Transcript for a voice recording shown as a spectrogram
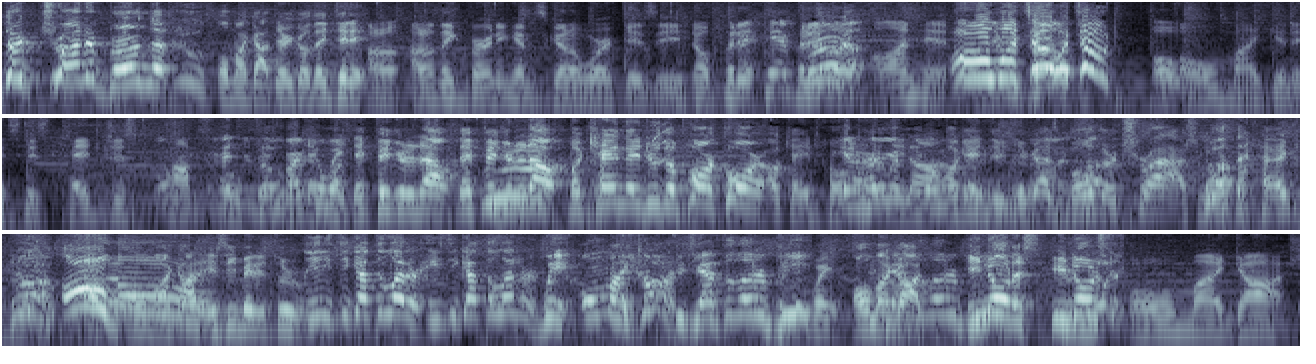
They're trying to burn the. Oh my god, there you go. They did it. I don't, I don't think burning him's gonna work, Izzy. No, put it, can't put it like, him. on him. Oh, Oh, there watch out, watch out! Oh, oh my goodness, his head just Oh, popped his head is open. Okay, Come wait, on. they figured it out. They figured it out. But can they do the parkour? Okay, no, apparently not. Okay, dude, you guys both are trash. What the heck? Oh! Oh my god, Izzy made it through. Izzy got the letter. Izzy got the letter. Wait, oh my god. Did he have the letter B? Wait, oh my he god. He noticed. He noticed. what? Oh my gosh.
